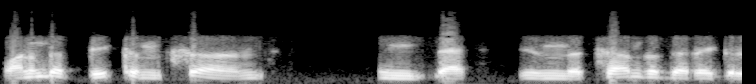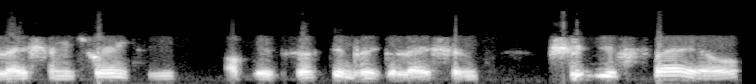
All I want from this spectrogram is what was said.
one of the big concerns in that in the terms of the regulation 20 of the existing regulations, should you fail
